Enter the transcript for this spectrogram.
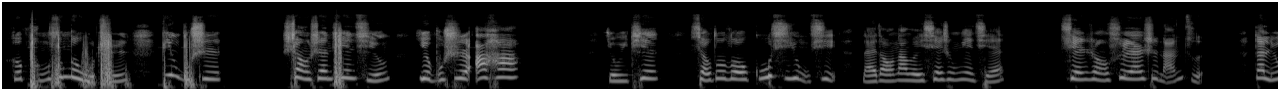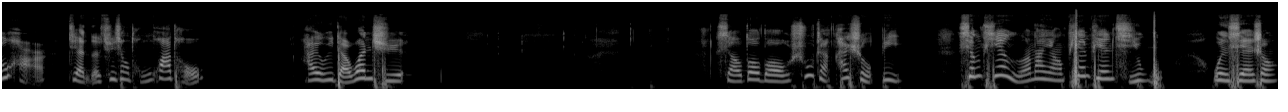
和蓬松的舞裙，并不是上山天晴，也不是啊哈。有一天。小豆豆鼓起勇气来到那位先生面前。先生虽然是男子，但刘海儿剪得却像同花头，还有一点弯曲。小豆豆舒展开手臂，像天鹅那样翩翩起舞，问先生：“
